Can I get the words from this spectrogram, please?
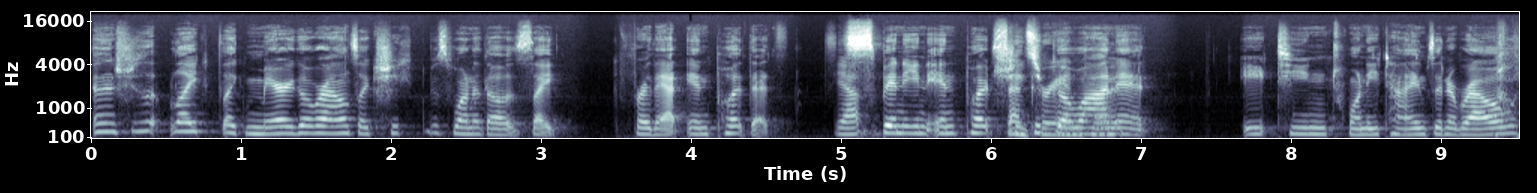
And then she liked like merry-go-rounds. Like she was one of those like for that input, that Yep. spinning input. Sensory she could go on it 18, 20 times in a row. Oh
